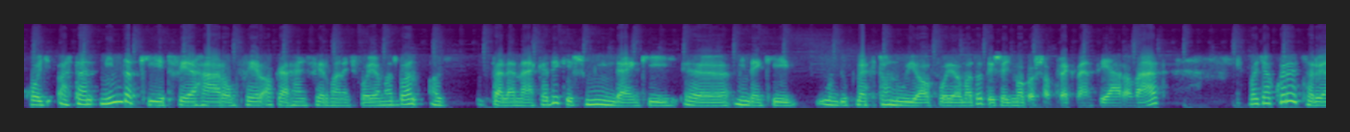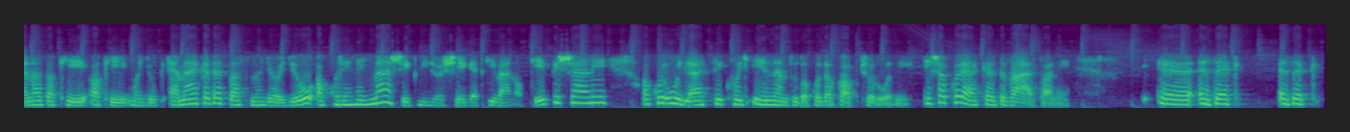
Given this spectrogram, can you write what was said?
hogy aztán mind a két fél, három fél, akárhány fél van egy folyamatban, az felemelkedik, és mindenki, mindenki mondjuk megtanulja a folyamatot, és egy magasabb frekvenciára vált, vagy akkor egyszerűen az, aki, aki mondjuk emelkedett, azt mondja, hogy jó, akkor én egy másik minőséget kívánok képviselni, akkor úgy látszik, hogy én nem tudok oda kapcsolódni. És akkor elkezd váltani. Ezek, ezek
